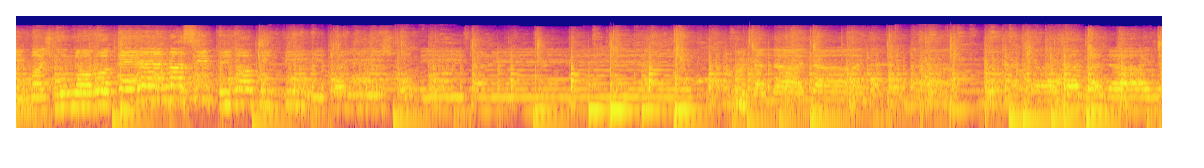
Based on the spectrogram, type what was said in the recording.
Imajnuno bote nasipino biti taish kodi dare La la la la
